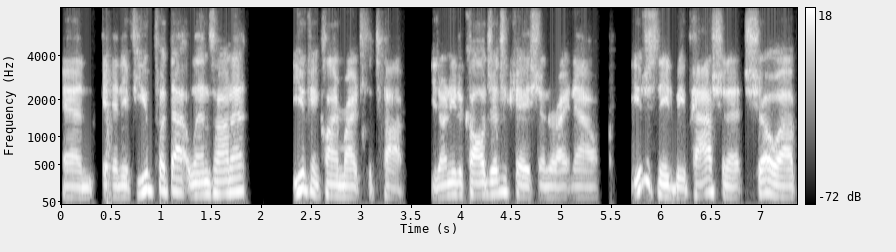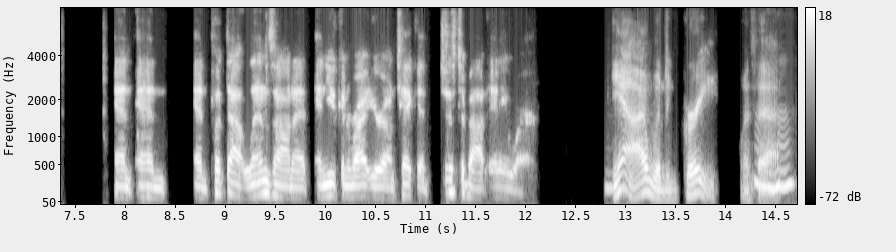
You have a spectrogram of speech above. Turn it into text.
And and if you put that lens on it you can climb right to the top. You don't need a college education right now. You just need to be passionate show up and and and put that lens on it and you can write your own ticket just about anywhere Yeah, I would agree with that. Mhm.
